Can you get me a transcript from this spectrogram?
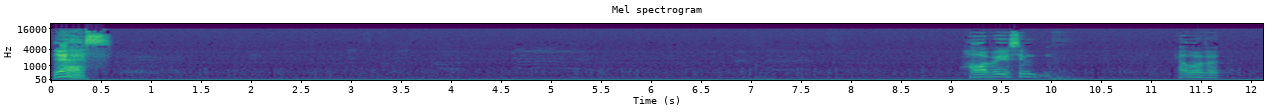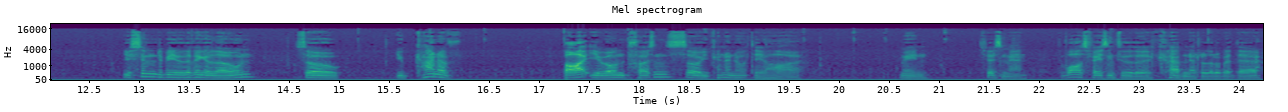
Yes! However, you seem... However, you seem to be living alone, so you kind of bought your own presents, so you kind of know what they are. I mean, seriously, man. The wall's facing through the cabinet a little bit there.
